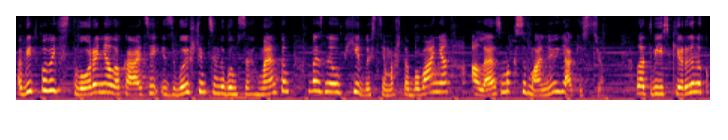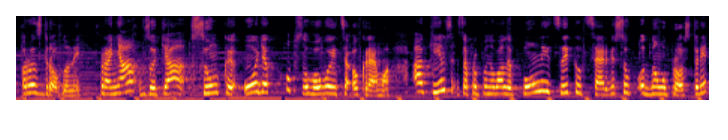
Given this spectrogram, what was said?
А відповідь створення локацій із вищим ціновим сегментом без необхідності масштабування, але з максимальною якістю. Латвійський ринок роздроблений. Прання, взуття, сумки, одяг обслуговуються окремо. А Кімс запропонували повний цикл сервісу в одному просторі,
